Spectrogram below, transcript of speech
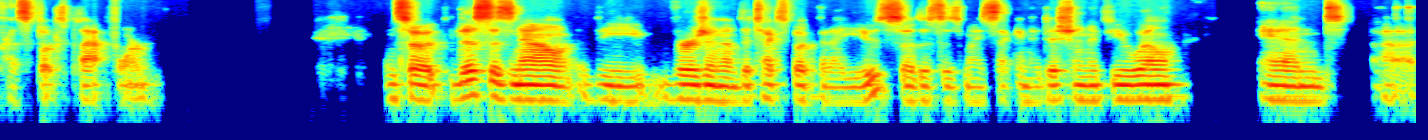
Pressbooks platform. And so this is now the version of the textbook that I use. So this is my second edition, if you will. And uh,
